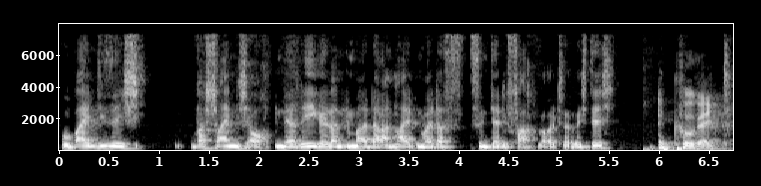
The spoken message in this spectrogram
wobei die sich wahrscheinlich auch in der Regel dann immer daran halten, weil das sind ja die Fachleute, richtig? Korrekt.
